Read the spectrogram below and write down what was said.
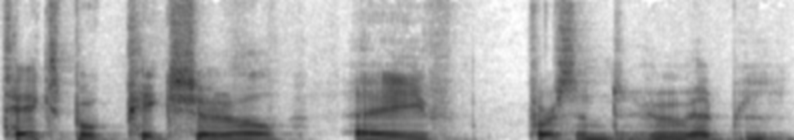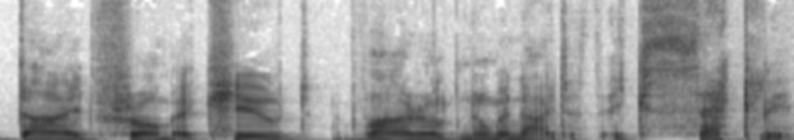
textbook picture of a person who had died from acute viral pneumonitis. Exactly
